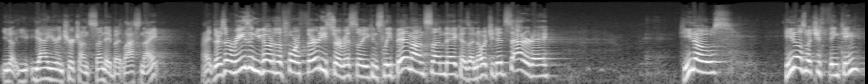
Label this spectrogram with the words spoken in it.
you know, you, yeah, you're in church on Sunday, but last night, Right? There's a reason you go to the 4:30 service so you can sleep in on Sunday because I know what you did Saturday. He knows. He knows what you're thinking.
